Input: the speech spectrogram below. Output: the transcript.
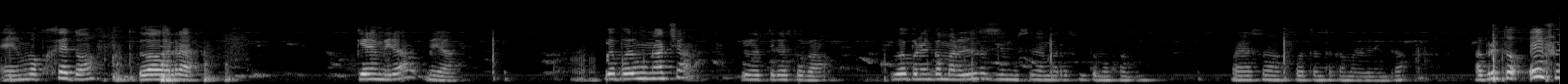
en un objeto, lo va a agarrar. ¿Quieren mirar? Mira. Voy a poner un hacha y voy a tirar esto acá. Voy a poner en cámara lenta si me, me resulta más fácil. Bueno, eso no fue tanta cámara lenta. Aprieto F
